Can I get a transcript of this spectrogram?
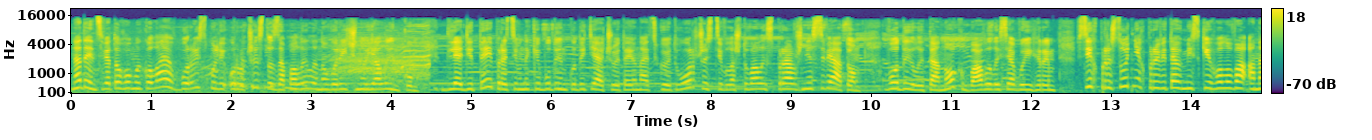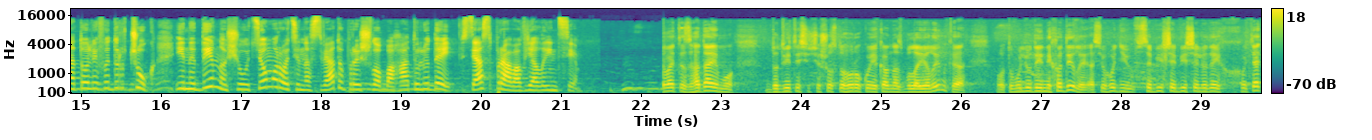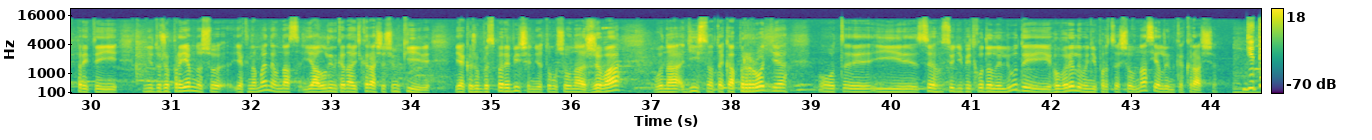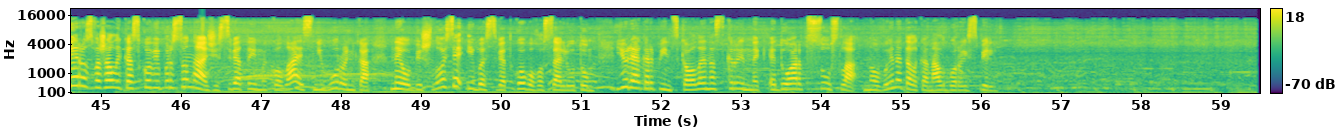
На день святого Миколая в Борисполі урочисто запалили новорічну ялинку. Для дітей працівники будинку дитячої та юнацької творчості влаштували справжнє свято. Водили танок, бавилися в ігри. Всіх присутніх привітав міський голова Анатолій Федорчук. І не дивно, що у цьому році на свято прийшло багато людей. Вся справа в ялинці. Давайте згадаємо до 2006 року, яка в нас була ялинка. От, тому люди і не ходили, а сьогодні все більше і більше людей хочуть прийти. І мені дуже приємно, що, як на мене, в нас ялинка навіть краще, ніж в Києві. Я кажу без перебільшення, тому що вона жива, вона дійсно така природня. От, е, і це сьогодні підходили люди і говорили мені про це, що в нас ялинка краща. Дітей розважали казкові персонажі Святий Миколай, Снігуронька. Не обійшлося і без святкового салюту. Юлія Карпінська, Олена Скринник, Едуард Сусла. Новини телеканал Бориспіль.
